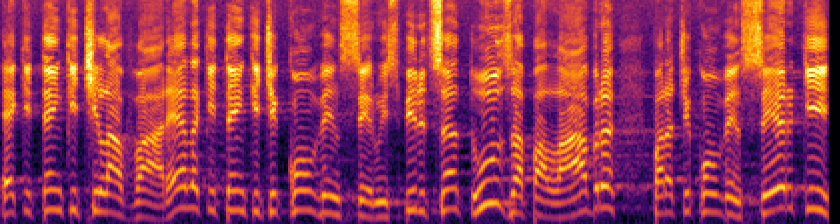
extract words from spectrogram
é que tem que te lavar, ela que tem que te convencer. O Espírito Santo usa a palavra para te convencer ser que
